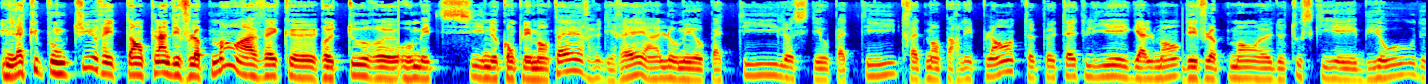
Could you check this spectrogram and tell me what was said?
l'acupuncture est en plein développement avec euh, retour euh, aux médecines complémentaires, je dirais, hein, l'homéopathie, l'ostéopathie, traitement par les plantes, peut-être lié également au développement de tout ce qui est bio, de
